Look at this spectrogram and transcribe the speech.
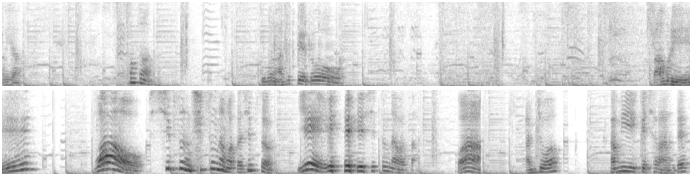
뭐야. 컴퓨터 이번 아쉽게도 마무리 와우 10승 10승 남았다 10승. 예, 예 10승 남았다. 와 안 좋아? 감이 이렇게 잘 안 돼?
